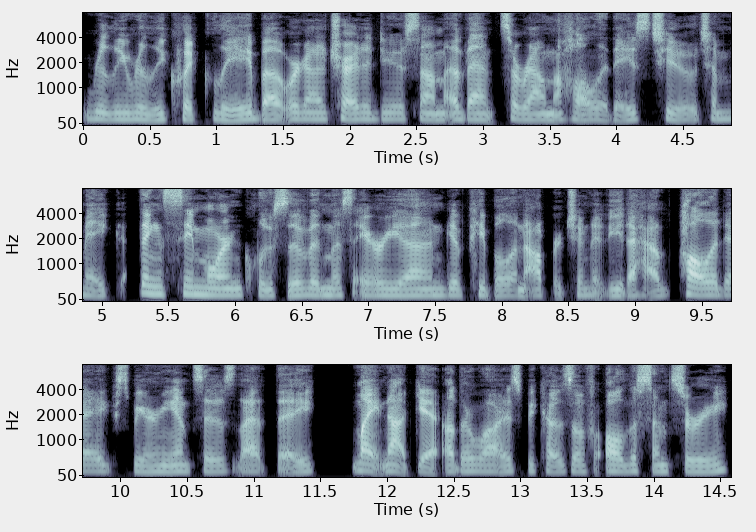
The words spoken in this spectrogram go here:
really, really quickly, but we're going to try to do some events around the holidays too to make things seem more inclusive in this area and give people an opportunity to have holiday experiences that they might not get otherwise because of all the sensory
